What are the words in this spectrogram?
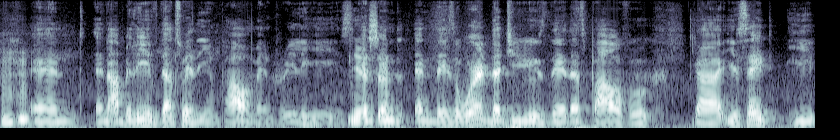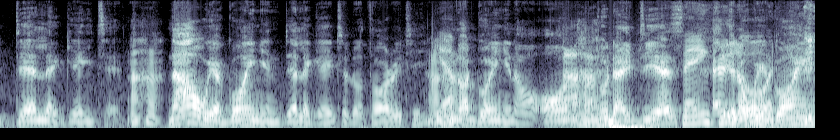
Mm-hmm. and and I believe that's where the empowerment really is. Yes, and, sir. and and there's a word that you use there that's powerful. Uh, you said he delegated. Uh-huh. Now we are going in delegated authority. Yep. We're not going in our own Uh-huh. good ideas. Thank you you, know, we're Lord. going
